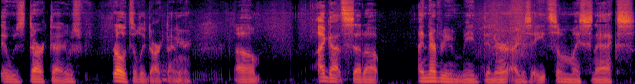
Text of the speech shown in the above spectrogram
it was dark down. It was relatively dark down here. Um, I got set up. I never even made dinner. I just ate some of my snacks.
